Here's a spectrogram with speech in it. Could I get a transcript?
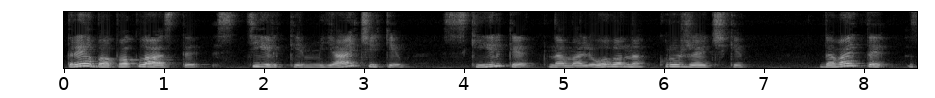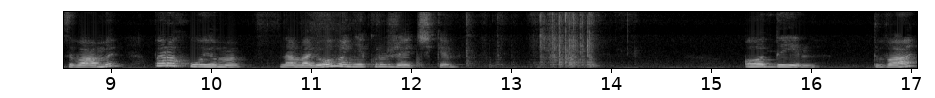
Треба покласти стільки м'ячиків, скільки намальовано кружечків. Давайте з вами порахуємо намальовані кружечки. Один, два,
